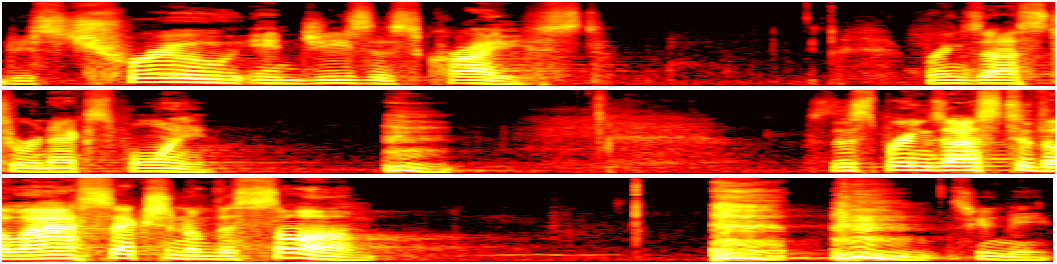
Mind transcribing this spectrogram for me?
It is true in Jesus Christ. brings us to our next point. so this brings us to the last section of the psalm. Excuse me.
